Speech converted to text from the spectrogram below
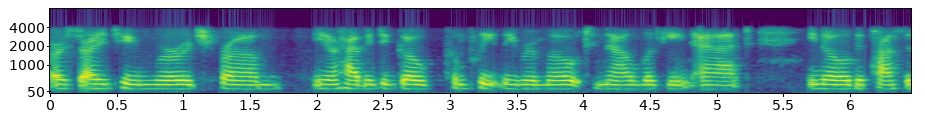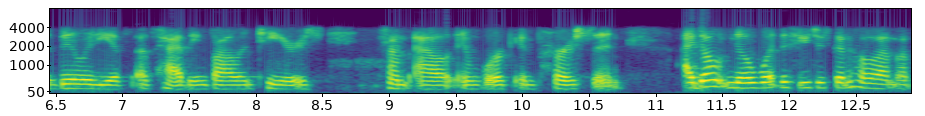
are starting to emerge from you know having to go completely remote to now looking at you know the possibility of, of having volunteers come out and work in person. I don't know what the future is going to hold. I'm a,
